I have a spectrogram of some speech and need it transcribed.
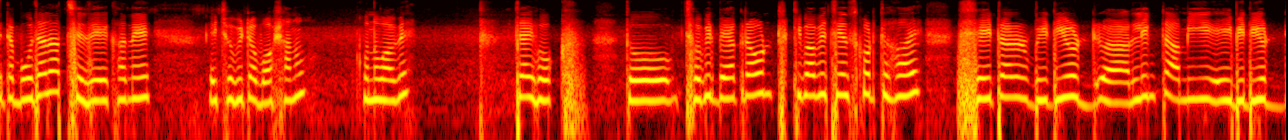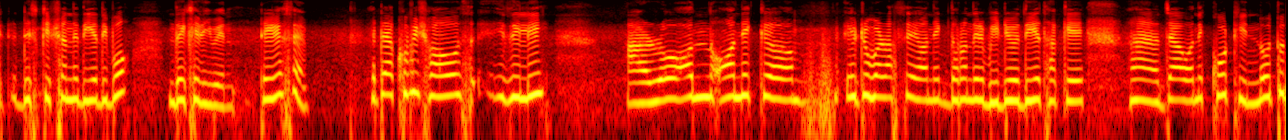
এটা বোঝা যাচ্ছে যে এখানে এই ছবিটা বসানো কোনোভাবে। যাই হোক, তো ছবির ব্যাকগ্রাউন্ড কীভাবে চেঞ্জ করতে হয়, সেইটার ভিডিও লিঙ্কটা আমি এই ভিডিওর ডিসক্রিপশানে দিয়ে দিব, দেখে নেবেন, ঠিক আছে? এটা খুবই সহজ, ইজিলি, আর অনেক ইউটিউবার আছে, অনেক ধরনের ভিডিও দিয়ে থাকে। হ্যাঁ যা অনেক কঠিন। নতুন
